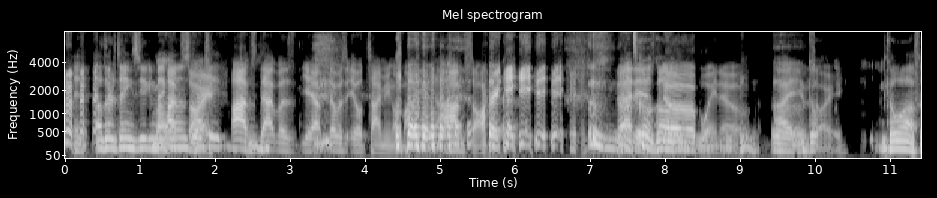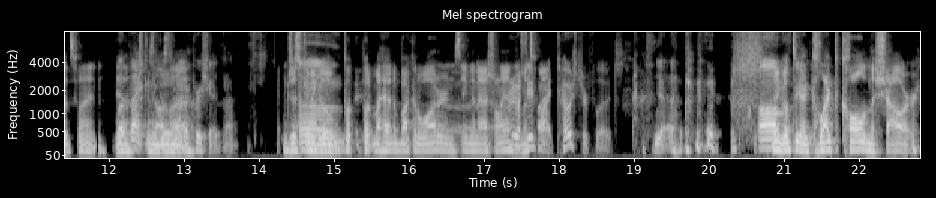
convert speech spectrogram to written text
and other things you can make I'm a sorry. spreadsheet. I'm, that was yeah, that was ill timing on my end. I'm sorry. that it's is cool. Go- no bueno. I am Go- sorry. Go off. It's fine. Yeah, But I'm thanks, Austin. go. I Uh, appreciate that. I'm just gonna Um, go put put my head in a bucket of water and sing the national anthem. I'm anthem. gonna go see It's if fine. my toaster floats. Yeah. I'm gonna um, go take a collect call in the shower.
